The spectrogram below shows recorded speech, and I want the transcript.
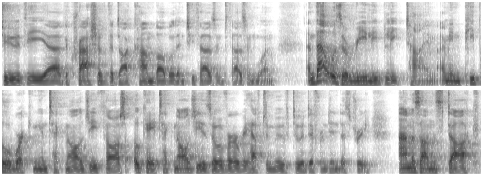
to the uh, the crash of the dot com bubble in 2000 2001. And that was a really bleak time. I mean, people working in technology thought, okay, technology is over. We have to move to a different industry. Amazon stock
